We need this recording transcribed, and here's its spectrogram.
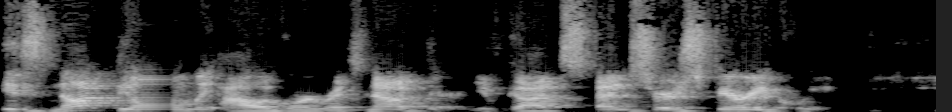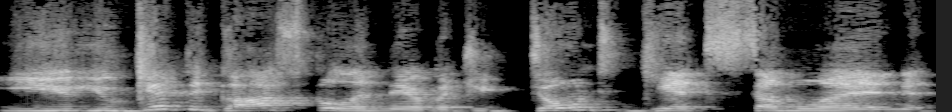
is not the only allegory written out there. You've got Spenser's Faerie Queene. You you get the gospel in there, but you don't get someone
